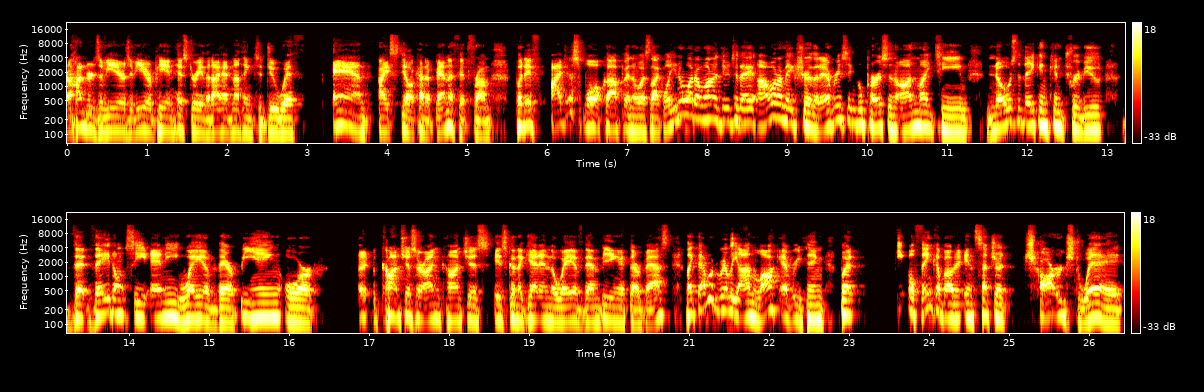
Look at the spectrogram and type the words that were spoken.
hundreds of years of European history that I had nothing to do with and I still kind of benefit from. But if I just woke up and it was like, well, you know what I want to do today? I want to make sure that every single person on my team knows that they can contribute, that they don't see any way of their being or uh, conscious or unconscious is going to get in the way of them being at their best. Like that would really unlock everything. But people think about it in such a charged way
